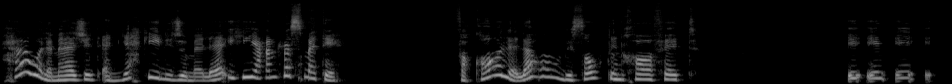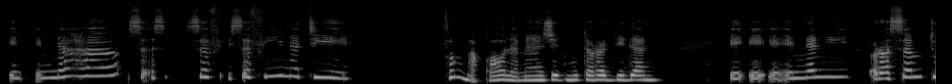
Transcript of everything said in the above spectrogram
حاول ماجد أن يحكي لزملائه عن رسمته. فقال لهم بصوت خافت إن إن إنها سفينتي. ثم قال ماجد مترددا إنني رسمت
